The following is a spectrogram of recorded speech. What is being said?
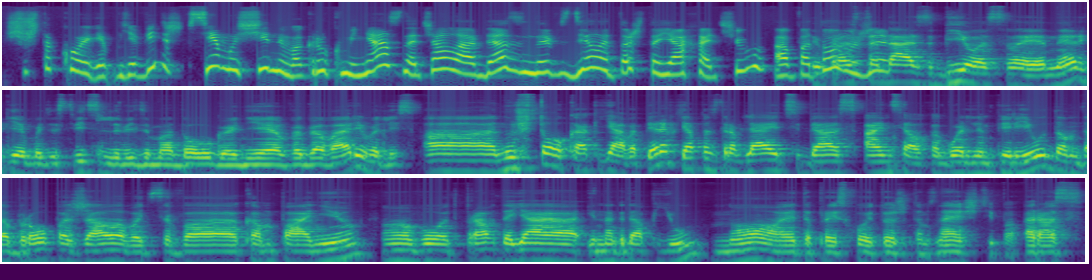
Что ж такое? Я, я, видишь, все мужчины вокруг меня сначала обязаны сделать то, что я хочу, а Ты потом просто, уже... да, сбила своей энергией, мы действительно, видимо, долго не выговаривались. А, ну что, как я? Во-первых, я поздравляю тебя с антиалкогольным периодом, добро пожаловать в компанию. А, Вот, правда, я иногда пью, но это происходит тоже, там, знаешь, типа раз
